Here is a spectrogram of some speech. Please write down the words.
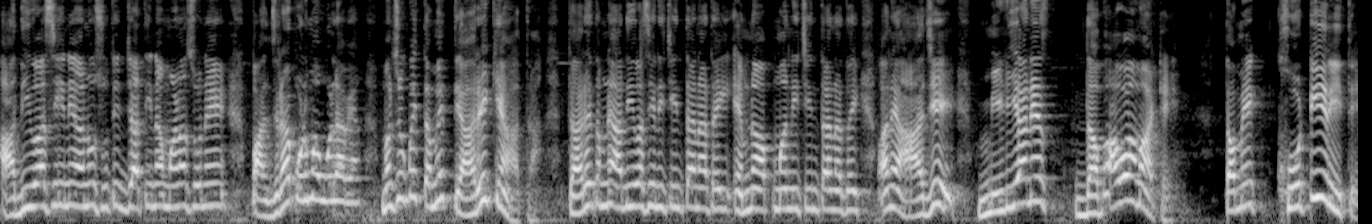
આદિવાસીને અનુસૂચિત જાતિના માણસોને પાંજરાપોળમાં બોલાવ્યા. મનસુખભાઈ તમે ત્યારે ક્યાં હતા? ત્યારે તમને આદિવાસીની ચિંતા ના થઈ, એમના અપમાનની ચિંતા ના થઈ અને આજે મીડિયાને દબાવવા માટે તમે ખોટી રીતે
